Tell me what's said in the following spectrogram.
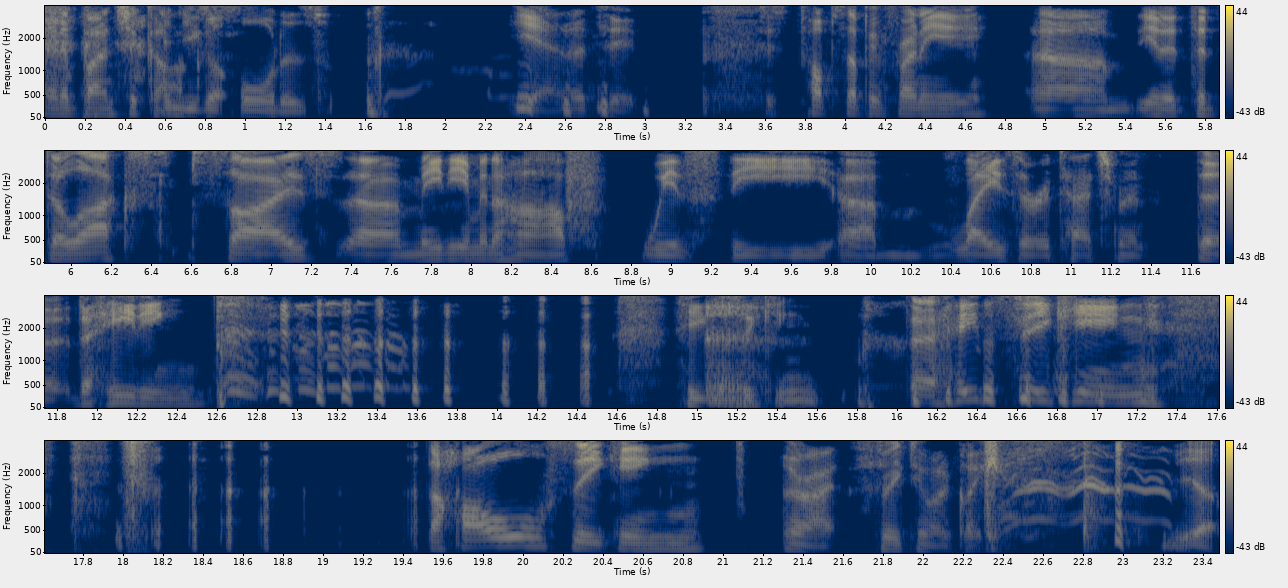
and a bunch of cocks. And you got orders. yeah, that's it. Just pops up in front of you. Um, you know, the deluxe size, uh, medium and a half with the um, laser attachment, the the heating, Heat seeking. the heat seeking, the hole seeking. All right, three, two, one, click. yep.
